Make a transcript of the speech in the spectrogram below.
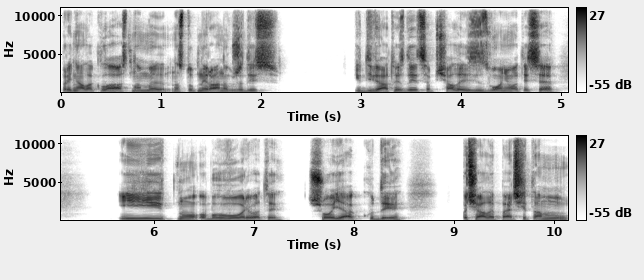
прийняла класно. Ми наступний ранок вже десь пів дев'ятої, здається, почали зідзвонюватися і ну, обговорювати, що, як, куди. Почали перші там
